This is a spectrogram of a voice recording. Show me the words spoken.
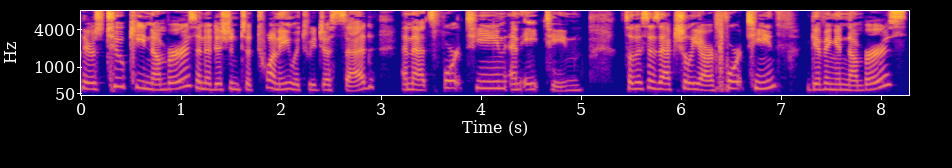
there's two key numbers in addition to 20, which we just said, and that's 14 and 18. So this is actually our 14th giving in numbers.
